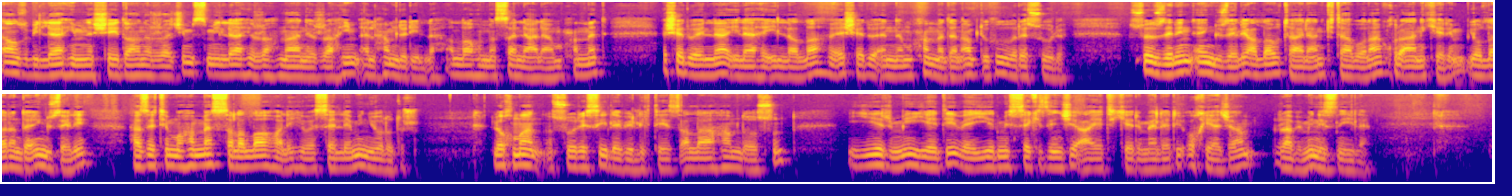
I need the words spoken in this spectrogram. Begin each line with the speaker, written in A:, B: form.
A: Euzu billahi mineşşeytanirracim. Bismillahirrahmanirrahim. Elhamdülillah. Allahumme salli ala Muhammed. Eşhedü en la ilahe illallah ve eşhedü enne Muhammeden abduhu ve resulü. Sözlerin en güzeli Allahu Teala'nın kitabı olan Kur'an-ı Kerim. Yolların da en güzeli Hz. Muhammed sallallahu aleyhi ve sellemin yoludur. Lokman suresi ile birlikteyiz. Allah'a hamdolsun. 27 ve 28. ayet-i kerimeleri okuyacağım Rabbimin izniyle.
